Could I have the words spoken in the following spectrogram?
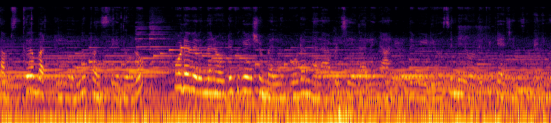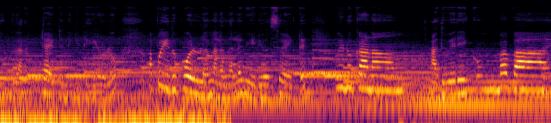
സബ്സ്ക്രൈബ് ബട്ടണിൽ ഒന്ന് പ്രസ് ചെയ്തോളൂ. കൂടെ വരുന്ന നോട്ടിഫിക്കേഷൻ ബെല്ലും കൂടെ അലാബിൾ ചെയ്താലേ ഞാനിടുന്ന വീഡിയോസിന്റെ നോട്ടിഫിക്കേഷൻസ് അപ്പോൾ ഇതുപോലുള്ള നല്ല നല്ല വീഡിയോസുമായിട്ട് വീണ്ടും കാണാം. അതുവരേക്കും ബൈ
